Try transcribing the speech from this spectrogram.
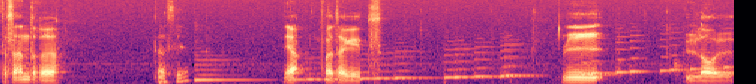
Das andere. Das hier? Ja, weiter geht's. L lol.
